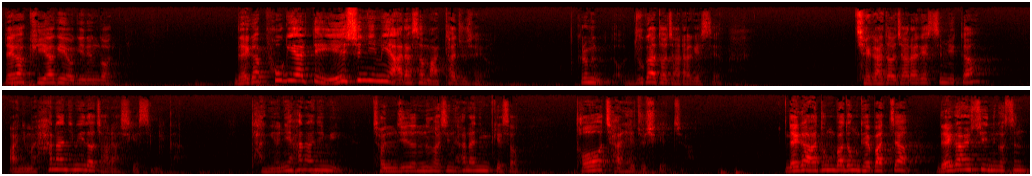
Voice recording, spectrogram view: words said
내가 귀하게 여기는 것, 내가 포기할 때 예수님이 알아서 맡아주세요. 그러면 누가 더 잘하겠어요? 제가 더 잘하겠습니까? 아니면 하나님이 더 잘하시겠습니까? 당연히 하나님이 전지전능하신 하나님께서 더 잘 해 주시겠죠. 내가 아둥바둥 대봤자 내가 할 수 있는 것은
